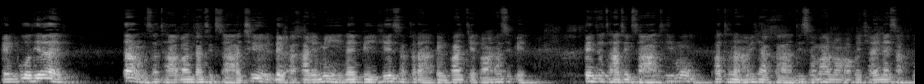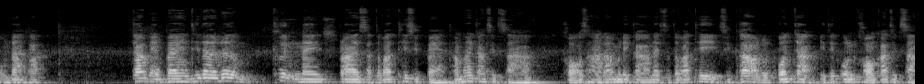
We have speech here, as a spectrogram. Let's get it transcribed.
เป็นผู้ที่ได้ตั้งสถาบันการศึกษาชื่อ The Academy ในปีคริสตศักราช1751 เป็นสถานศึกษาที่มุ่งพัฒนาวิชาการที่สามารถนำเอาไปใช้ในสังคมได้ครับ การเปลี่ยนแปลงที่ได้เริ่มขึ้นในปลายศตวรรษที่ 18ทำให้การศึกษาของสหรัฐอเมริกาในศตวรรษที่ 19 หลุดพ้นจากอิทธิพลของการศึกษา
